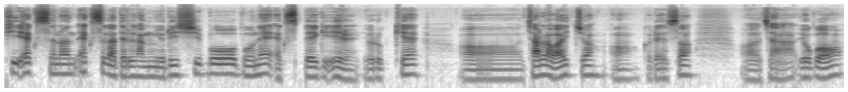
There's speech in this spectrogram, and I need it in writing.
px는 x가 될 확률이 15분의 x 빼기 1 이렇게 어, 잘 나와 있죠. 어, 그래서 어, 자, 요거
